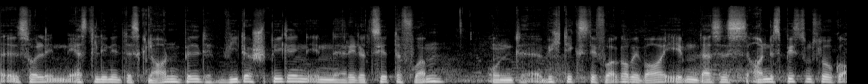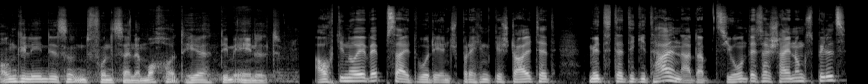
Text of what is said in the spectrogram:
Es soll in erster Linie das Gnadenbild widerspiegeln in reduzierter Form. Und äh, wichtigste Vorgabe war eben, dass es an das Bistumslogo angelehnt ist und von seiner Machart her dem ähnelt. Auch die neue Website wurde entsprechend gestaltet. Mit der digitalen Adaption des Erscheinungsbilds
